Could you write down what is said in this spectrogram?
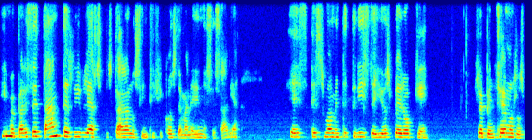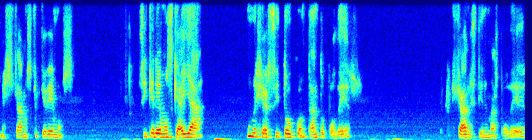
y me parece tan terrible asustar a los científicos de manera innecesaria. Es, es sumamente triste. Yo espero que repensemos los mexicanos que queremos. Si queremos que haya un ejército con tanto poder, cada vez tiene más poder,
